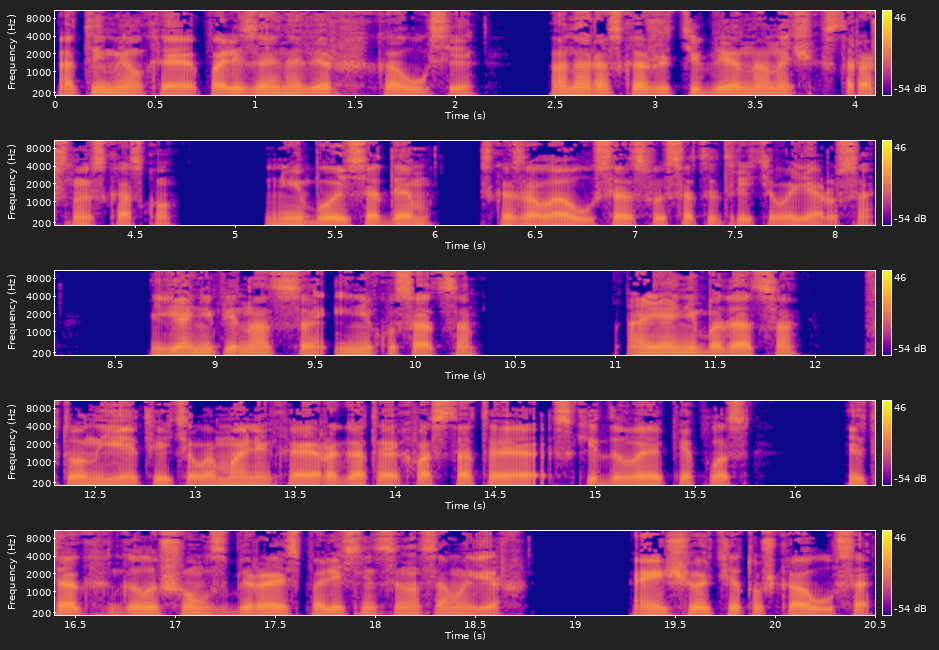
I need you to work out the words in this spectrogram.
А ты, мелкая, полезай наверх к Аусе, она расскажет тебе на ночь страшную сказку». «Не бойся, Дэм», — сказала Ауса с высоты третьего яруса. «Я не пинаться и не кусаться». «А я не бодаться», — в тон ей ответила маленькая рогатая хвостатая, скидывая пеплос, и так голышом взбираясь по лестнице на самый верх. «А еще, тетушка Ауса,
